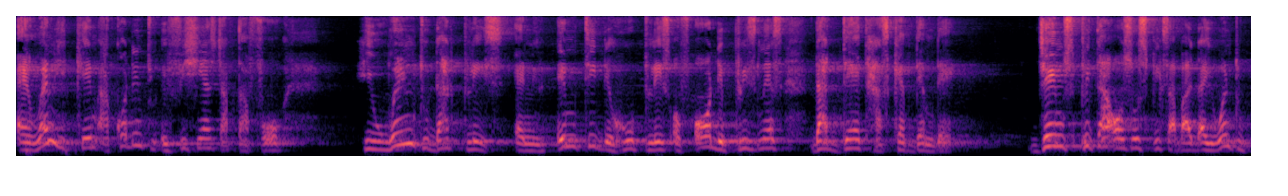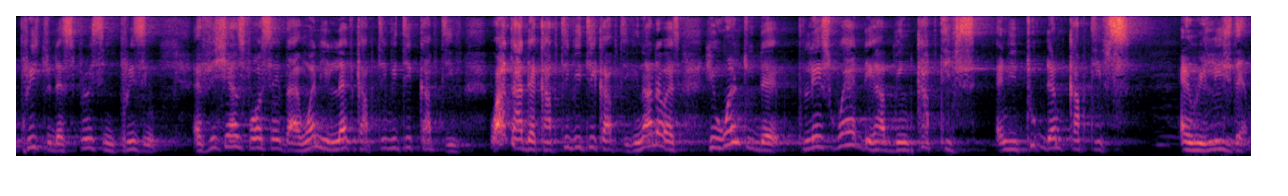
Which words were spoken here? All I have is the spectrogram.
And when he came, according to Ephesians chapter 4, he went to that place and emptied the whole place of all the prisoners that death has kept them there. James Peter also speaks about that. He went to preach to the spirits in prison. Ephesians 4 says that when he led captivity captive, what are the captivity captive? In other words, he went to the place where they have been captives and he took them captives and released them.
